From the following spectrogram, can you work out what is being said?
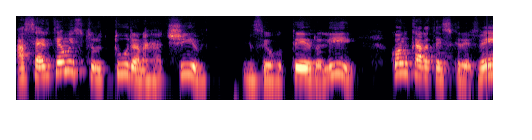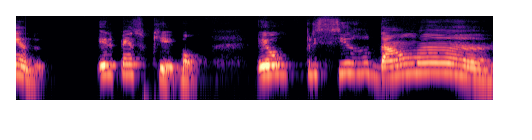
A série tem uma estrutura narrativa no seu roteiro ali. Quando o cara está escrevendo, ele pensa o quê? Bom, eu preciso dar uma.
